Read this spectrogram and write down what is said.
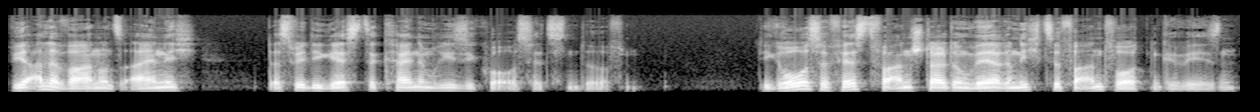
wir alle waren uns einig, dass wir die Gäste keinem Risiko aussetzen dürfen. Die große Festveranstaltung wäre nicht zu verantworten gewesen.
